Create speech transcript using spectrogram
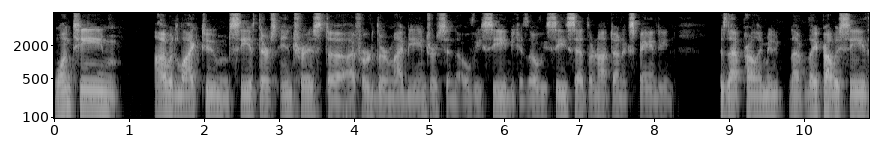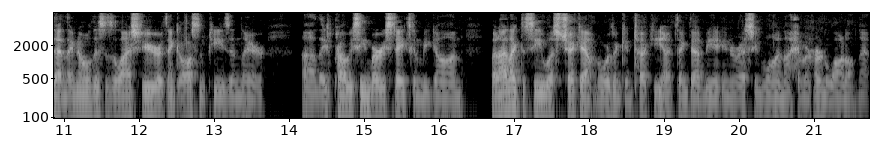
one team I would like to see if there's interest. Uh, I've heard there might be interest in the OVC because the OVC said they're not done expanding. Does that probably mean that they probably see that they know this is the last year? I think Austin Peay's in there. Uh, they probably see Murray State's going to be gone. But I'd like to see West check out Northern Kentucky. I think that'd be an interesting one. I haven't heard a lot on that one.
